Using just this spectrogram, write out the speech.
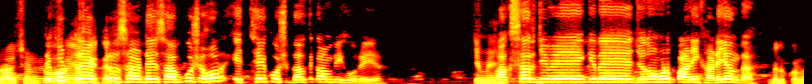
ਰਾਸ਼ਨ ਢੋ ਦੇਖੋ ਰਹੇ ਆ, ਕਿਤੇ ਟਰੈਕਟਰ ਸਾਡੇ ਸਭ ਕੁਝ ਹੋਰ ਇੱਥੇ ਕੁਝ ਗਲਤ ਕੰਮ ਵੀ ਹੋ ਰਹੇ ਆ। ਕਿਵੇਂ? ਅਕਸਰ ਜਿਵੇਂ ਕਿਤੇ ਜਦੋਂ ਹੁਣ ਪਾਣੀ ਖੜ ਜਾਂਦਾ ਬਿਲਕੁਲ।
